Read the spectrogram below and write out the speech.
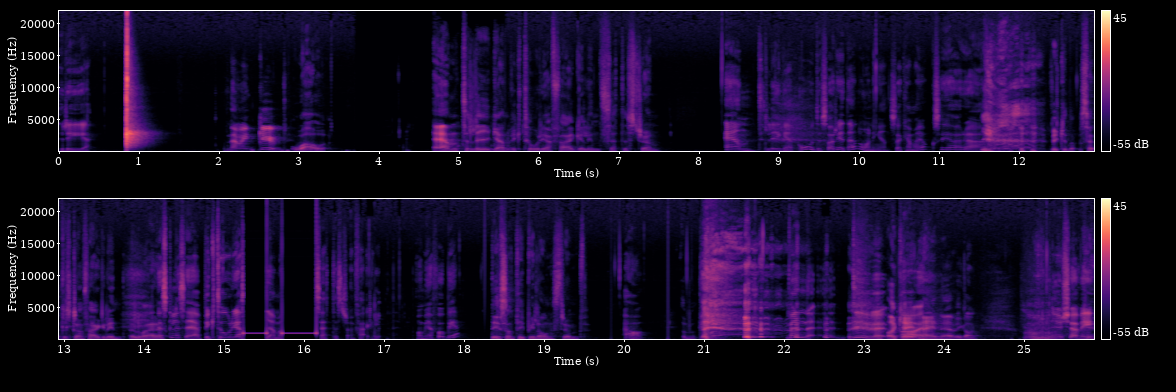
Tre. Nej men gud. Wow. Äntligen Victoria Fägerlind Zetterström. Äntligen. Åh, oh, du sa det i den ordningen. Så kan man ju också göra. Vilken Zetterström Fägerlind? Eller vad är det? Jag skulle säga Victoria Zetterström Fägerlind. Om jag får be. Det är som Pippi Långstrump. Ja. Men du. Okej, okay, nej nu är vi igång. Nu kör vi,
